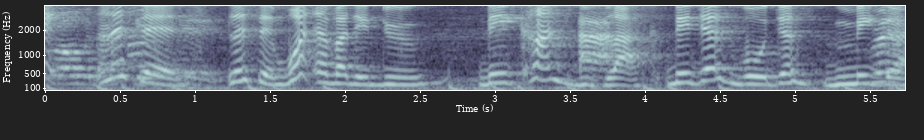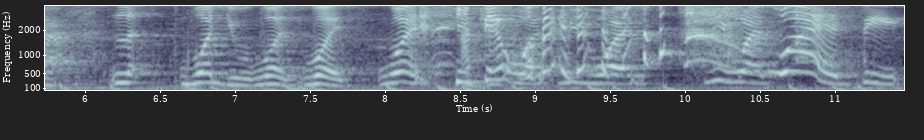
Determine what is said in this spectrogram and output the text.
they- wrong with that listen statement. listen whatever they do they can't be Ah. black they just will just make them. L- what you what what what you I can't what me what me what. what See,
